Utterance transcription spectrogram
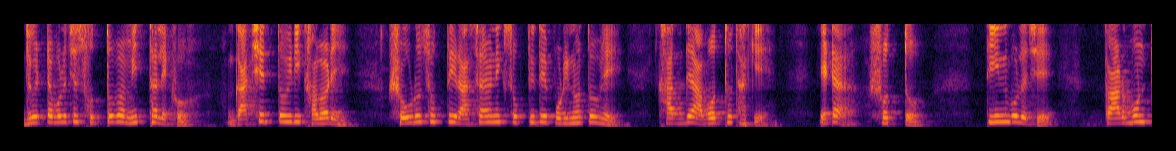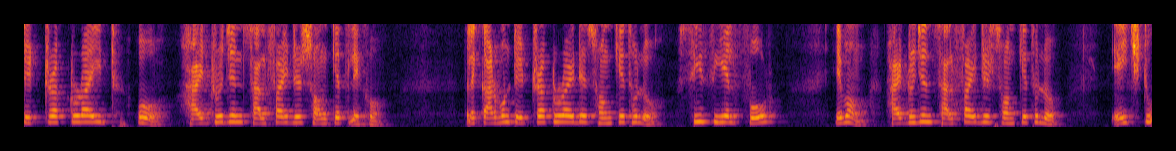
দুয়েরটা বলেছে সত্য বা মিথ্যা লেখো। গাছের তৈরি খাবারে সৌরশক্তি রাসায়নিক শক্তিতে পরিণত হয়ে খাদ্যে আবদ্ধ থাকে। এটা সত্য। তিন বলেছে, কার্বন টেট্রাক্লোরাইড ও হাইড্রোজেন সালফাইডের সংকেত লেখো। তাহলে কার্বন টেট্রাক্লোরাইডের সংকেত হলো সিসিএল ফোর এবং হাইড্রোজেন সালফাইডের সংকেত হলো এইচ টু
